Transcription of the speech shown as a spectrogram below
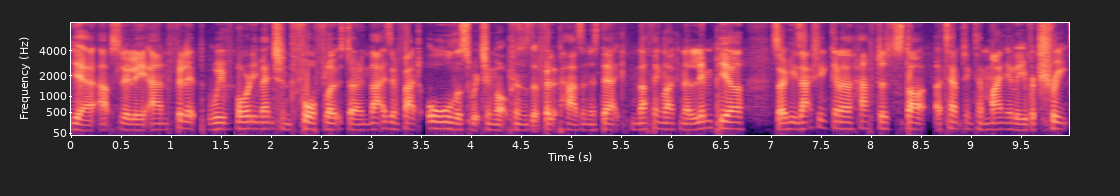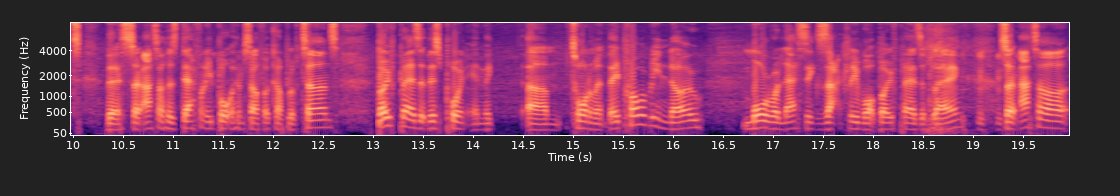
Yeah, absolutely. And Philip, we've already mentioned four Floatstone. That is, in fact, all the switching options that Philip has in his deck. Nothing like an Olympia. So he's actually going to have to start attempting to manually retreat this. So Attar has definitely bought himself a couple of turns. Both players at this point in the um, tournament, they probably know more or less exactly what both players are playing. so Attar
